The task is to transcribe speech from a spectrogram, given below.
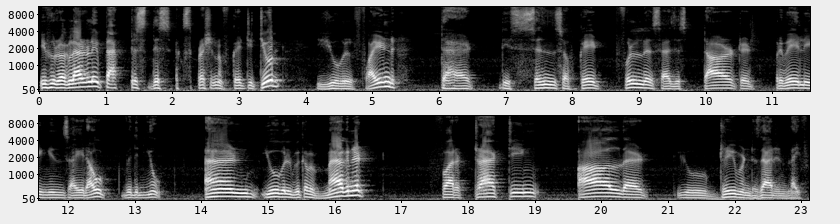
If you regularly practice this expression of gratitude, you will find that the sense of gratefulness has started prevailing inside out within you and you will become a magnet for attracting all that you dream and desire in life.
